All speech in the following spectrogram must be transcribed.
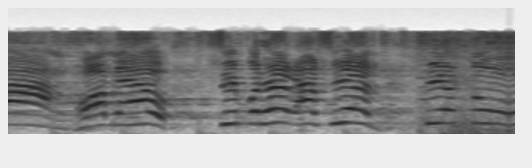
บ้าง พร้อมแล้ว 10 ประเทศอาเซียน เตรียมตัว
